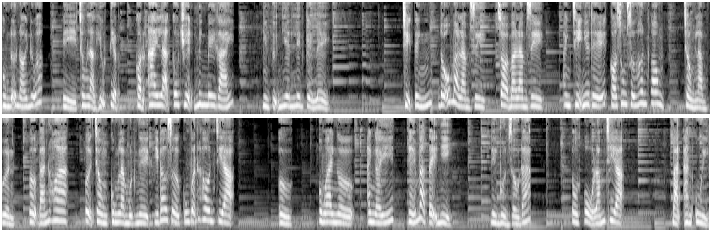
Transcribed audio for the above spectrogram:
không nỡ nói nữa, vì trong làng hữu tiệp còn ai lạ câu chuyện minh mê gái. Nhưng tự nhiên liên kể lể, Chị tính đỗ mà làm gì, giỏi mà làm gì, anh chị như thế có sung sướng hơn không? Chồng làm vườn, vợ bán hoa, vợ chồng cùng làm một nghề thì bao giờ cũng vẫn hơn chị ạ. Ừ, không ai ngờ anh ấy thế mà tệ nhỉ. Liên buồn rầu đáp, tôi khổ lắm chị ạ. Bạn an ủi,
